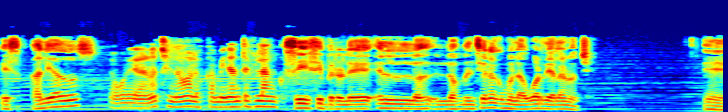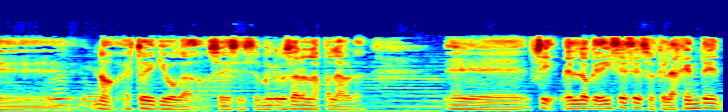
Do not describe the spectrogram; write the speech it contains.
es aliados. La guardia de la noche, ¿no? A los caminantes blancos. Sí, sí, pero le- él los, los menciona como la Guardia de la Noche. Eh, Mm, mira. no, estoy equivocado. Sí, sí, se me Mm. cruzaron las palabras. Eh, sí, él lo que dice es eso, es que la gente,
